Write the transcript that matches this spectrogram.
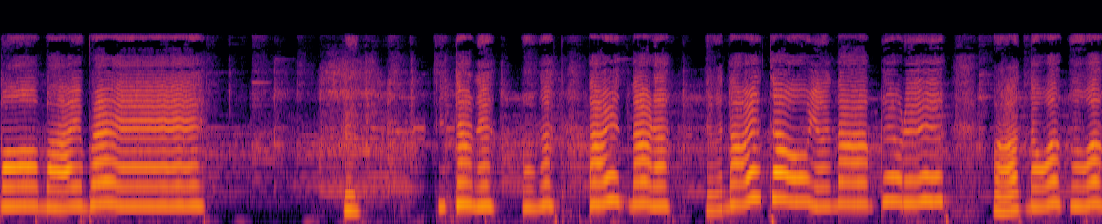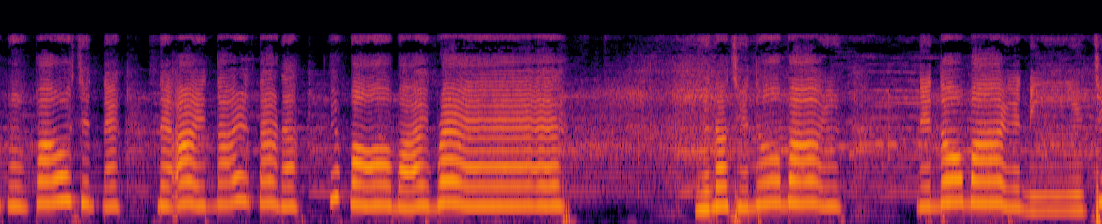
歩マイブレイしたねおがたいなら叶えたおるなくるハートワクワク回して出会いないなら一歩マイブレイ命の前目の前にいて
